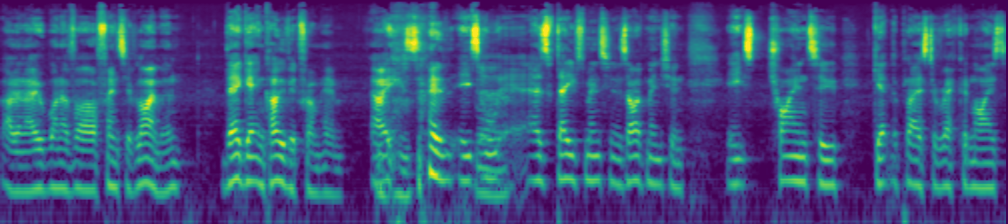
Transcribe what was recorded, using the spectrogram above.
I don't know, one of our offensive linemen, they're getting COVID from him. Uh, Mhm. so it's all, as Dave's mentioned, as I've mentioned, it's trying to get the players to recognise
